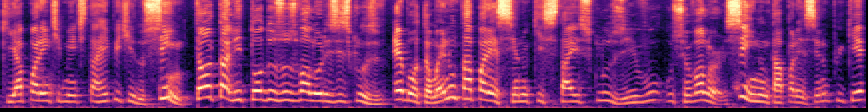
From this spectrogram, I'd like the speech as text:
que aparentemente está repetido. Sim, então está ali todos os valores exclusivos. É botão, mas não está aparecendo que está exclusivo o seu valor. Sim, não está aparecendo porque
